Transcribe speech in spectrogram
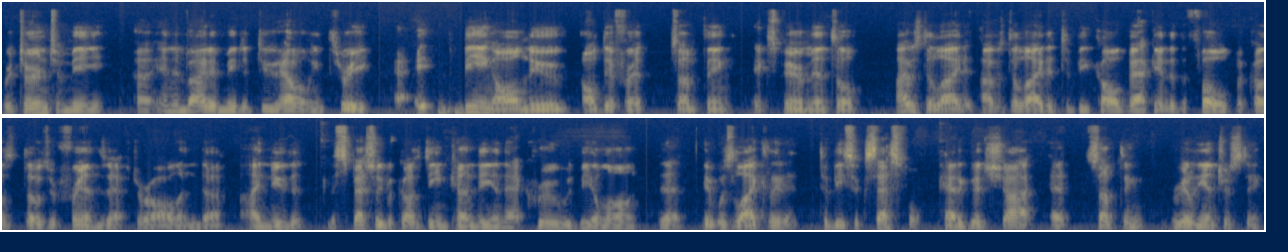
returned to me uh, and invited me to do Halloween 3. Uh, It, being all new, all different, something experimental, I was delighted. I was delighted to be called back into the fold because those are friends after all. And uh, I knew that, especially because Dean Cundey and that crew would be along, that it was likely that to be successful, had a good shot at something really interesting.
